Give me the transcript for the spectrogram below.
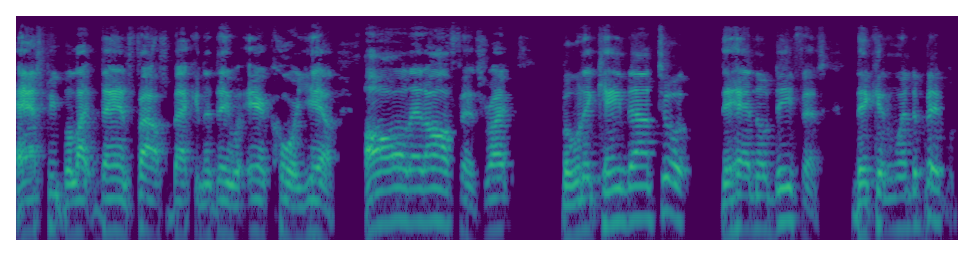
Ask people like Dan Fouts back in the day with Air Coryell. All that offense, right? But when it came down to it, they had no defense. They couldn't win the big one.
